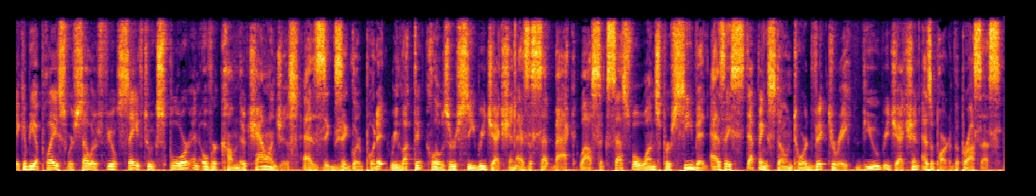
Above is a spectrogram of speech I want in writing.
It can be a place where sellers feel safe to explore and overcome their challenges. As Zig Ziglar put it, reluctant closers see rejection as a setback, while successful ones perceive it as a stepping stone toward victory. View rejection as a part of the process.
